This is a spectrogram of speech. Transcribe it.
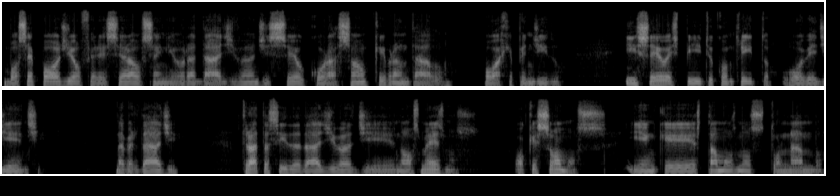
você pode oferecer ao Senhor a dádiva de seu coração quebrantado ou arrependido e seu espírito contrito ou obediente. Na verdade, trata-se da dádiva de nós mesmos, o que somos e em que estamos nos tornando.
